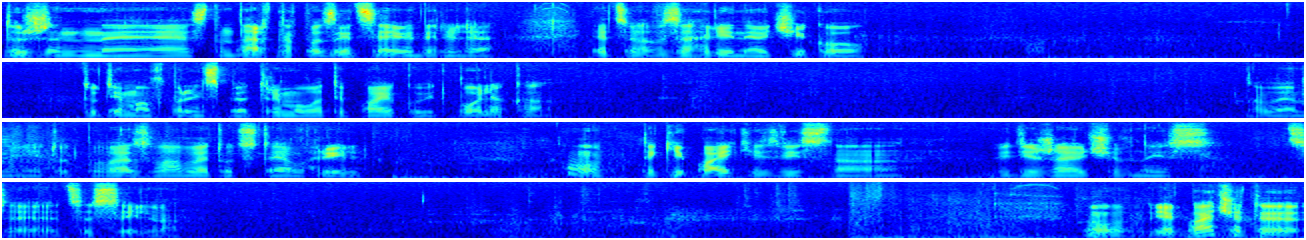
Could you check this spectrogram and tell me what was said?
дуже нестандартна позиція від гриля. Я цього взагалі не очікував. Тут я мав, в принципі, отримувати пайку від поляка. Але мені тут повезло, але тут стояв гриль. Ну, такі пайки, звісно, від'їжджаючи вниз, це, це сильно. Ну, як бачите,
